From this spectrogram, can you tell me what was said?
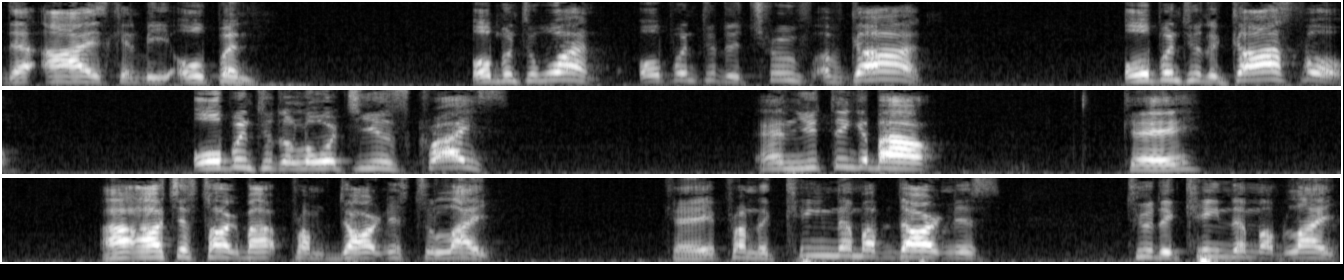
their eyes can be open. Open to what? Open to the truth of God open to the gospel, open to the Lord Jesus Christ. And you think about, okay, I'll just talk about from darkness to light, okay, from the kingdom of darkness to the kingdom of light.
